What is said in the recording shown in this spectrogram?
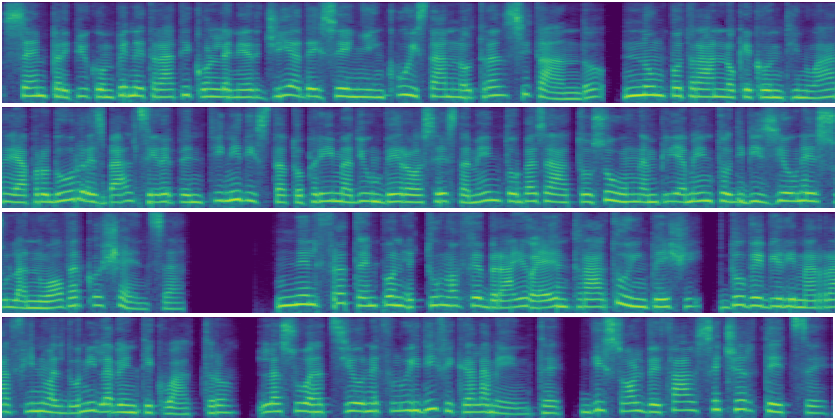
sempre più compenetrati con l'energia dei segni in cui stanno transitando, non potranno che continuare a produrre sbalzi repentini di stato prima di un vero assestamento basato su un ampliamento di visione e sulla nuova coscienza. Nel frattempo Nettuno a febbraio è entrato in pesci, dove vi rimarrà fino al 2024. La sua azione fluidifica la mente, dissolve false certezze,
